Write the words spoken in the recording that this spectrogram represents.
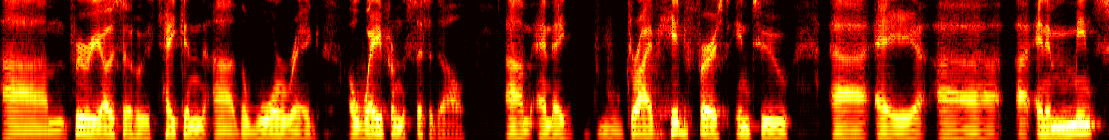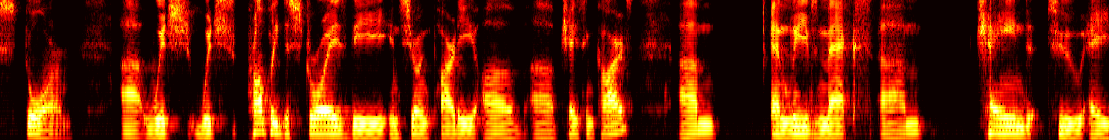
um, Furiosa, who has taken uh, the war rig away from the Citadel, um, and they drive headfirst into uh, a uh, uh, an immense storm uh, which which promptly destroys the ensuing party of of chasing cars, um, and leaves Max um, chained to a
